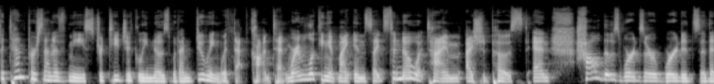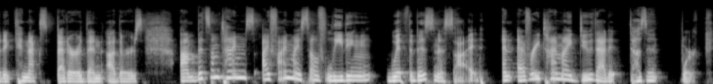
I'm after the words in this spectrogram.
But 10% of me strategically knows what I'm doing with that content, where I'm looking at my insights to know what time I should post and how those words are worded so that it connects better than others. Um, but sometimes I find myself leading with the business side. And every time I do that, it doesn't work.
